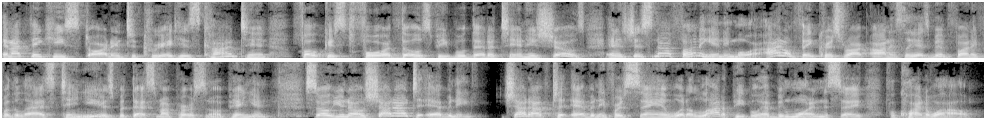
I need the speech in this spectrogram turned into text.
And I think he's starting to create his content focused for those people that attend his shows. And it's just not funny anymore. I don't think Chris Rock honestly has been funny for the last 10 years, but that's my personal opinion. So, you know, shout out to Ebony. Shout out to Ebony for saying what a lot of people have been wanting to say for quite a while.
